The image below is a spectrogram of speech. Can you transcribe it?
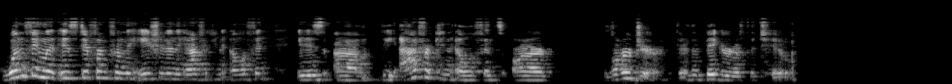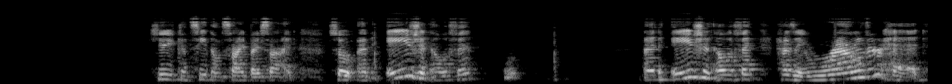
one thing that is different from the Asian and the African elephant is um, the African elephants are larger. They're the bigger of the two. Here you can see them side by side. So an Asian elephant, an Asian elephant has a rounder head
